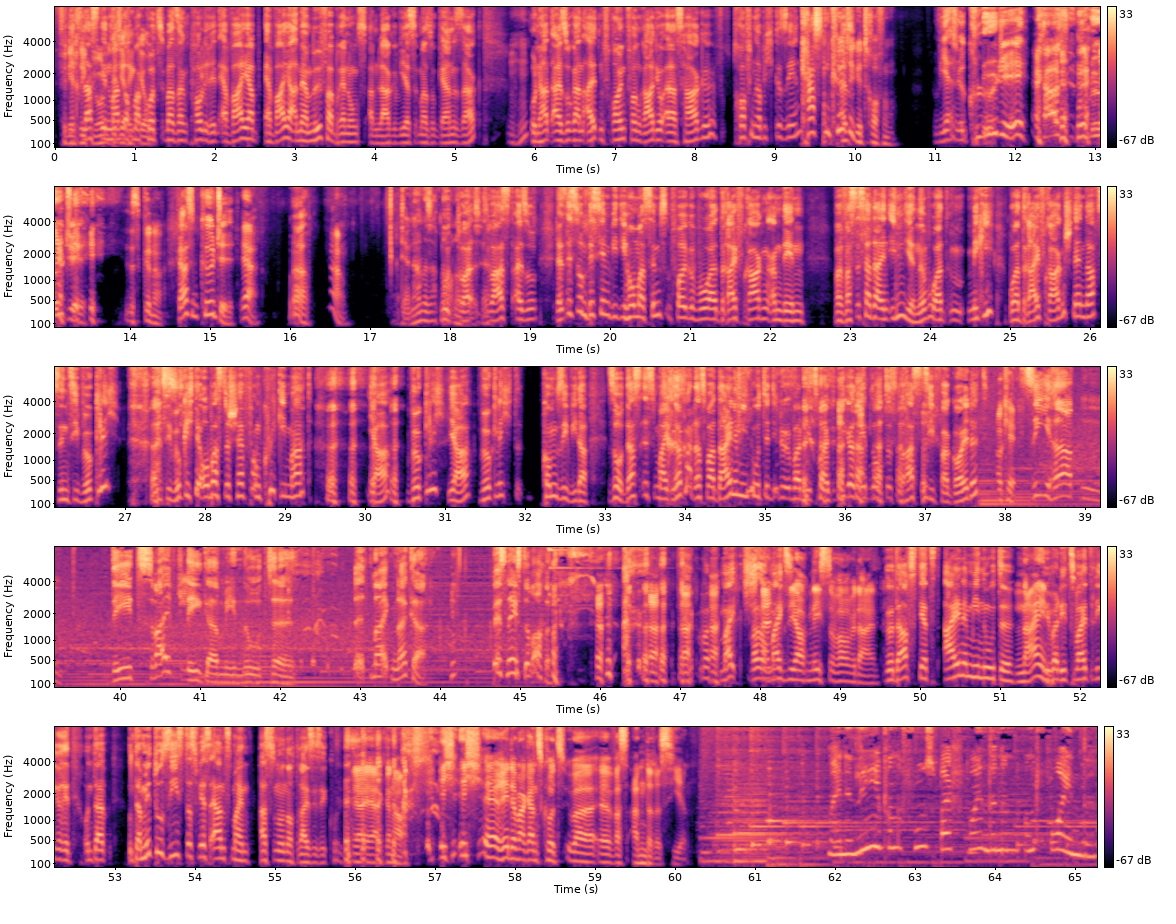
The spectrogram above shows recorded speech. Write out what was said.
Für die Jetzt lass Region. den Mann doch mal kurz über St. Pauli reden. Er war ja, er war ja an der Müllverbrennungsanlage, wie er es immer so gerne sagt. Mhm. Und hat also sogar einen alten Freund von Radio RSH getroffen, habe ich gesehen. Carsten Köthe Also- getroffen. Wie heißt er? Klöde? Carsten Klöde. Das ist genau. Carsten Köthe. Ja. Ja. Ja. Der Name sagt mir auch Gut, noch du, was. du Ja. hast also, das ist so ein bisschen wie die Homer Simpson-Folge, wo er drei Fragen an den, was ist er da in Indien, ne? Wo er, Mickey, wo er drei Fragen stellen darf? Sind sie wirklich? Sind sie wirklich der oberste Chef vom Quickie Mart? Ja, wirklich? Ja, wirklich? Kommen Sie wieder. So, das ist Mike Nöcker. Das war deine Minute, die du über die zweite Liga reden durftest. Du hast sie vergeudet. Okay. Sie hörten die Zweitligaminute mit Mike Nöcker. Bis nächste Woche. Mike, warte, Schalten Mike, Sie auch nächste Woche wieder ein. du darfst jetzt eine Minute Nein. über die zweite Liga reden. Und, da, und damit du siehst, dass wir es ernst meinen, hast du nur noch 30 Sekunden. Ja, ja, genau. Ich, ich äh, rede mal ganz kurz über äh, was anderes hier. Meine lieben Fußballfreundinnen und Freunde,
